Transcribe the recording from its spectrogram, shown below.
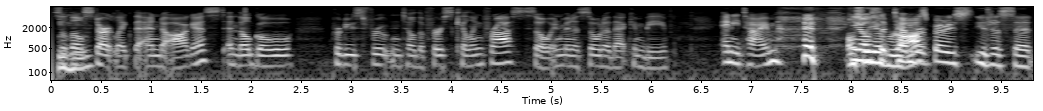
so they'll Mhm. start like the end of August, and they'll go produce fruit until the first killing frost. So in Minnesota, that can be anytime. you also, know, you have September. raspberries. You just said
